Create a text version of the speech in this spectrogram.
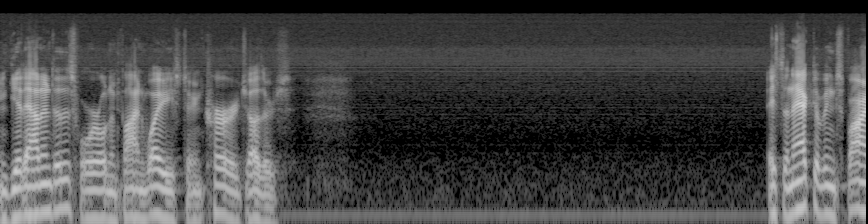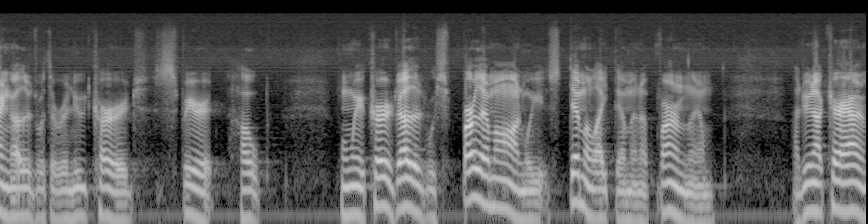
and get out into this world and find ways to encourage others. It's an act of inspiring others with a renewed courage, spirit, hope. When we encourage others, we spur them on, we stimulate them and affirm them. I do not care how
